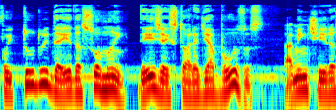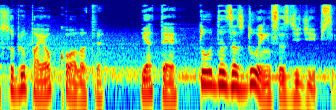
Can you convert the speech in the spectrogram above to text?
Foi tudo ideia da sua mãe, desde a história de abusos, a mentira sobre o pai alcoólatra e até todas as doenças de Gypsy.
